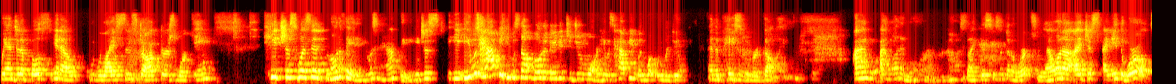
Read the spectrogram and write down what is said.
We ended up both, you know, licensed doctors working. He just wasn't motivated. He wasn't happy. He just, he, he was happy. He was not motivated to do more. He was happy with what we were doing and the pace we Mhm. were going. I, I wanted more. I was like, this isn't going to work for me. I want to, I just, I need the world.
